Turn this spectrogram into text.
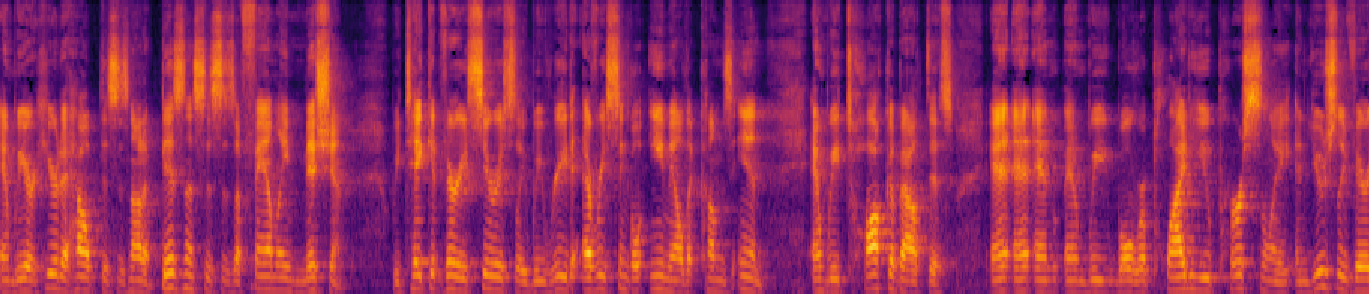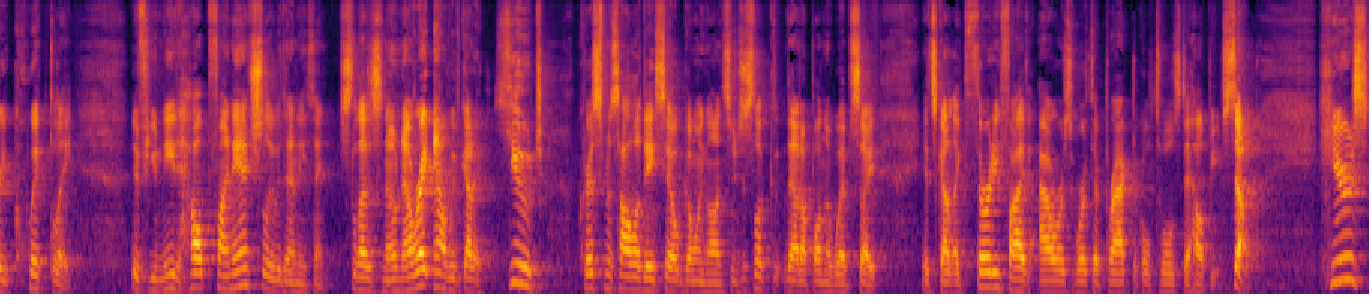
and we are here to help. This is not a business, this is a family mission. We take it very seriously. We read every single email that comes in and we talk about this and, and, and we will reply to you personally and usually very quickly. If you need help financially with anything, just let us know. Now, right now, we've got a huge Christmas holiday sale going on, so just look that up on the website. It's got like 35 hours worth of practical tools to help you. So, here's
